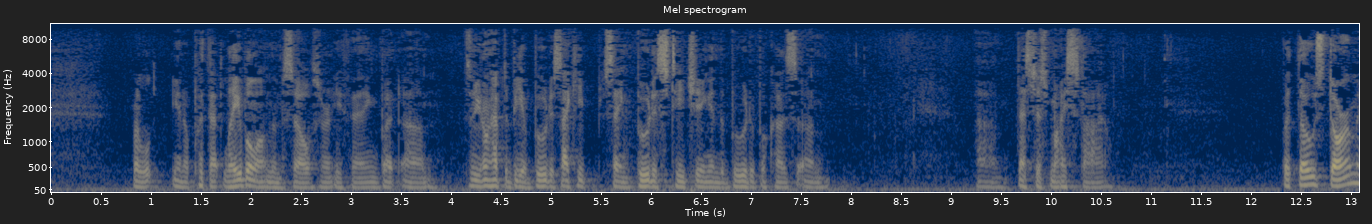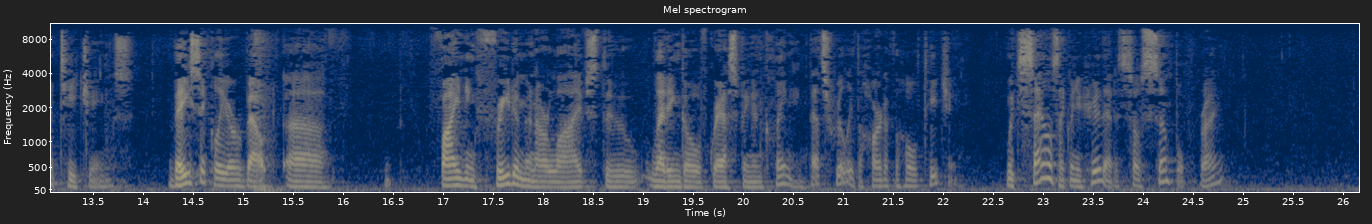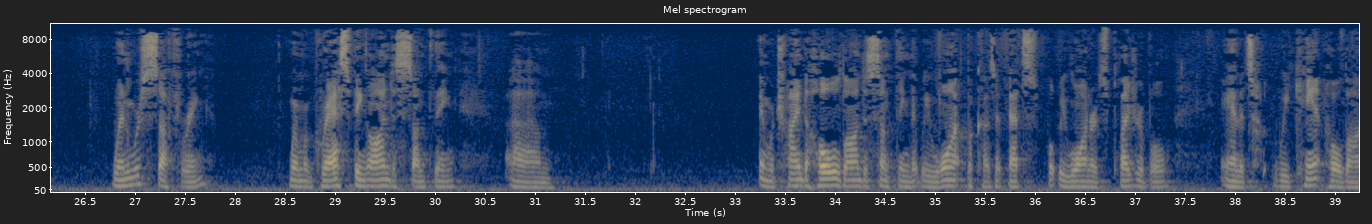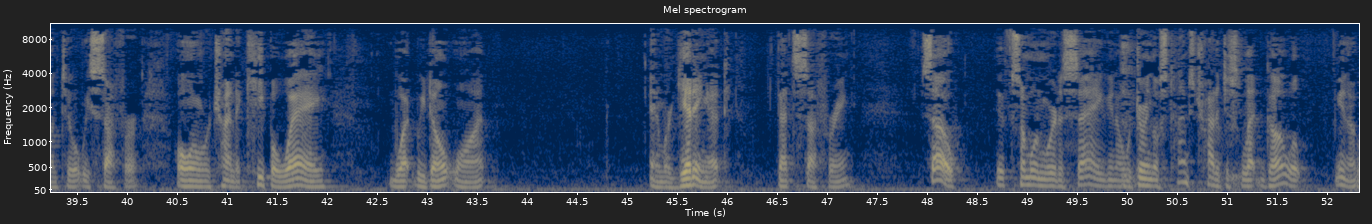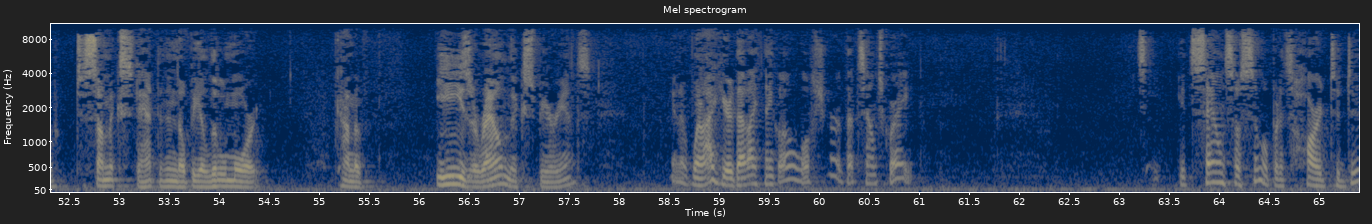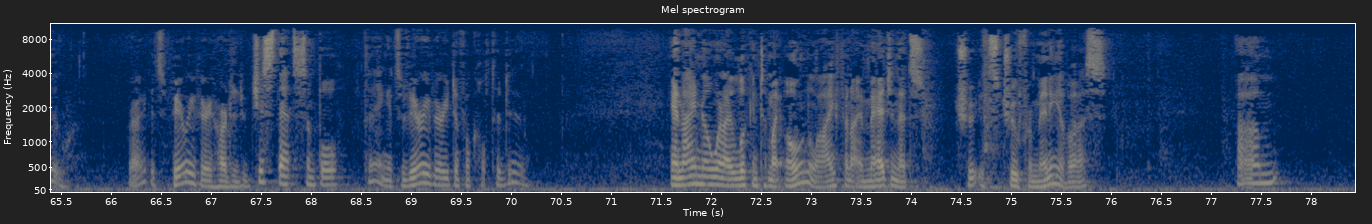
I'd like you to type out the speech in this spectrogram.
or you know put that label on themselves or anything. But um, so you don't have to be a Buddhist. I keep saying Buddhist teaching and the Buddha because um, um, that's just my style. But those Dharma teachings basically are about uh, finding freedom in our lives through letting go of grasping and clinging. That's really the heart of the whole teaching. Which sounds like when you hear that, it's so simple, right? When we're suffering, when we're grasping onto something um, and we're trying to hold on to something that we want because if that's what we want or it's pleasurable, and it's we can't hold on to it, we suffer. Or when we're trying to keep away what we don't want, and we're getting it, that's suffering. So, if someone were to say, you know, during those times, try to just let go, you know, to some extent, and then there'll be a little more kind of ease around the experience. You know, when I hear that, I think, oh, well, sure, that sounds great. It's, it sounds so simple, but it's hard to do, right? It's very, very hard to do. Just that simple thing. It's very, very difficult to do. And I know when I look into my own life, and I imagine that's true, it's true for many of us, um,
